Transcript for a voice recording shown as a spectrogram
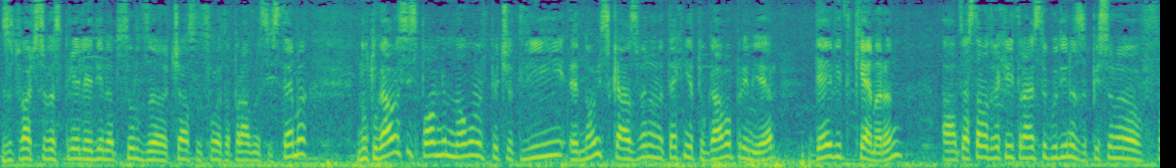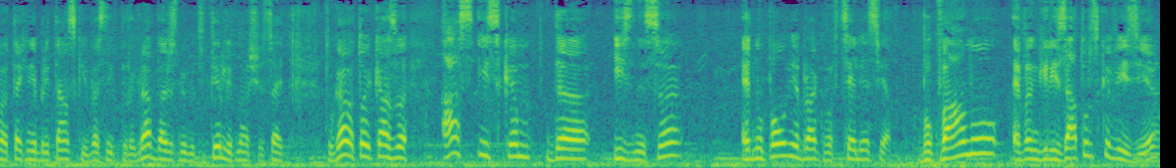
за това, че са възприели един абсурд за част от своята правна система. Но тогава си спомням, много ме впечатли едно изказване на техния тогава премиер Дейвид Кемерън. Това става 2013 година, записано в техния британски вестник Телеграф, даже сме го цитирали в нашия сайт. Тогава той казва, аз искам да изнеса еднополовия брак в целия свят. Буквално евангелизаторска визия,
